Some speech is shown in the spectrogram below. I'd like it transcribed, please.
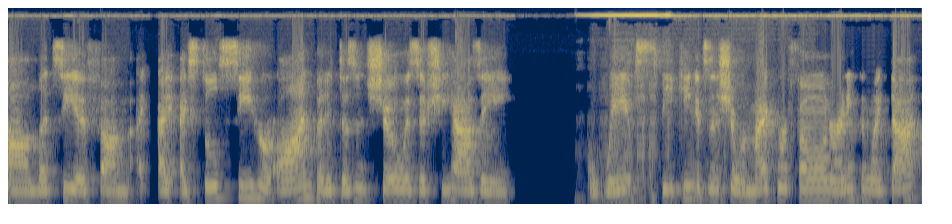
Uh, Let's see if, um, I- I, I still see her on, but it doesn't show as if she has a, a way of speaking. It doesn't show a microphone or anything like that.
